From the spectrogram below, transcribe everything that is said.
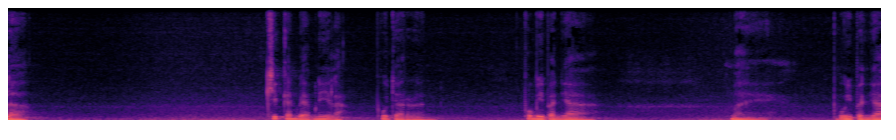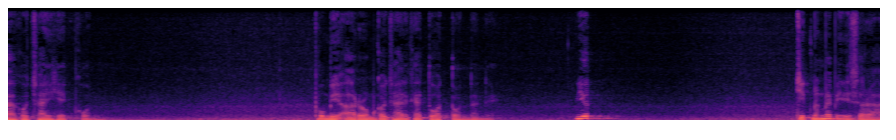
เหรอคิดกันแบบนี้ล่ะ ผู้เจริญ ผู้มีปัญญา ไม่ ผู้มีปัญญาเขาใช้เหตุผล ผู้มีอารมณ์เขาใช้แค่ตัวตนนั่นเองยึด จิตมันไม่เป็นอิสระ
